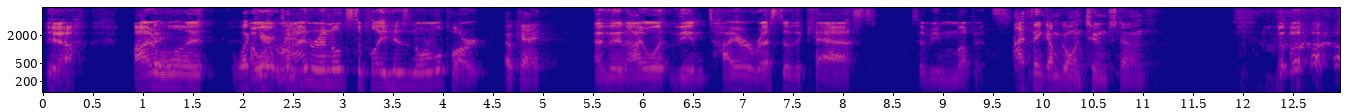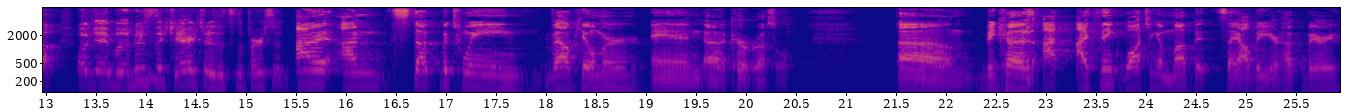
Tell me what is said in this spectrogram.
Yeah. I want. What I want? Ryan Reynolds to play his normal part, Okay. and then I want the entire rest of the cast to be Muppets. I think I'm going Tombstone. okay, but who's the character that's the person? I I'm stuck between Val Kilmer and uh, Kurt Russell. Um, because I I think watching a Muppet say "I'll be your Huckleberry"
